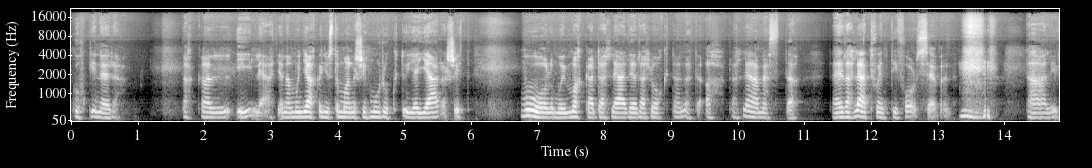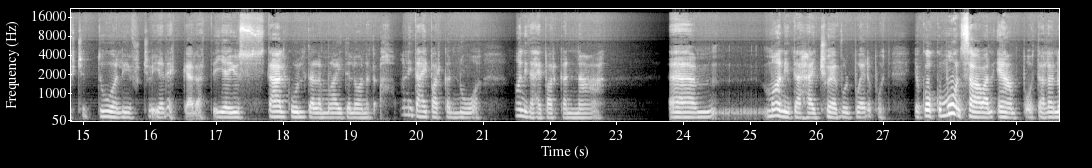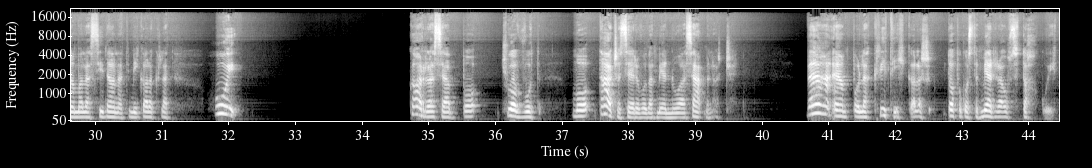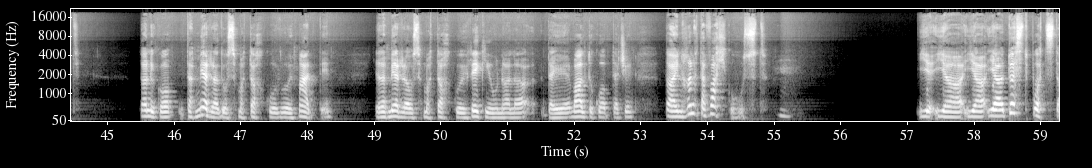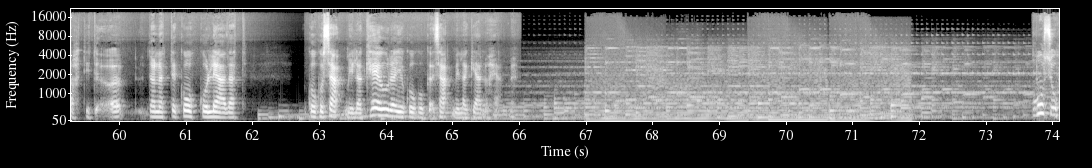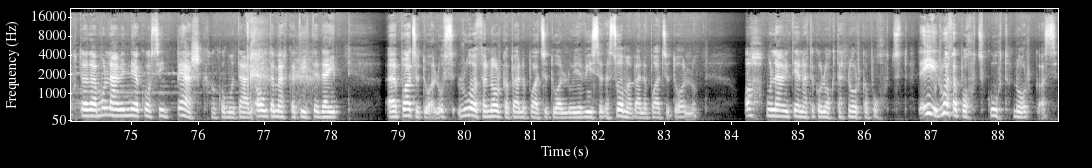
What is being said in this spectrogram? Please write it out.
Kuhkin erä. Takkal ilää. Ja mun jahkan just mannasit muruktu ja jääräsit muualla mui makada läädä lohtan, että ah, tämä läämästä. Tämä ei lää 24-7. Tämä liivtsu, tuo liivtsu ja dekkärät. Ja just täällä kultalla maitelu on, että ah, mä niitä ei parkka nuo. Mä niitä ei parkka nää. Ähm, mä niitä ei tjövull puedoput. Ja koko muun saavan ämpö, täällä namalla sidan, että mikä on hui karrasäppo tjuvut mo taatsaservuda miennua saamelatse. Vähän ämpolla kritiikalla topokosta merraus tahkuit. Tanniko tämä merradus ma tahkuu voi määttiin. Ja tämä merraus ma tahkui regionaala tai valtukuoptajien. Tai hanata vaihkuhust. Mm. Ja, ja, ja, ja tästä puolestahti tänne koko läädät koko Sämmillä keura ja koko Sämmillä käänöhämme. Mun suhtada, mun lämmin nekosi pääskan, kun mun täällä outamärkka tihti paatsutuollus. Ruotsa norkapäällä paatsutuollu ja viisada Suomen päällä paatsutuollu. Oh, mun lämmin tiedä, että kun lokta norka pohtst. Ei, ruotsa pohtst kuht norkas.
